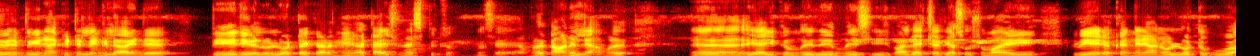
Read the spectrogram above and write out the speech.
ഇങ്ങനെ ക്ലീൻ ആക്കിയിട്ടില്ലെങ്കിൽ അതിന്റെ വേരുകൾ ഉള്ളോട്ടേക്ക് ഇറങ്ങി ആ ടൈൽസ് നശിപ്പിക്കും. നമ്മൾ കാണില്ല. നമ്മൾ ആയിരിക്കും. ഇത് വളരെ ചെറിയ സൂക്ഷ്മമായ വേരൊക്കെ എങ്ങനെയാണ് ഉള്ളോട്ട് പോവുക?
